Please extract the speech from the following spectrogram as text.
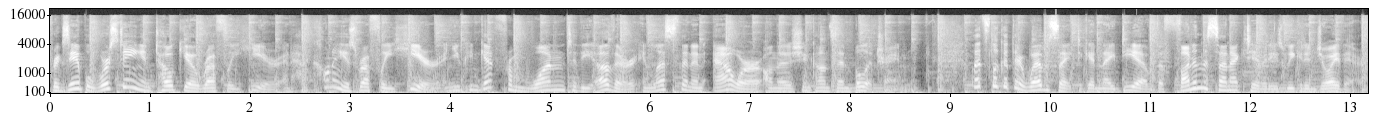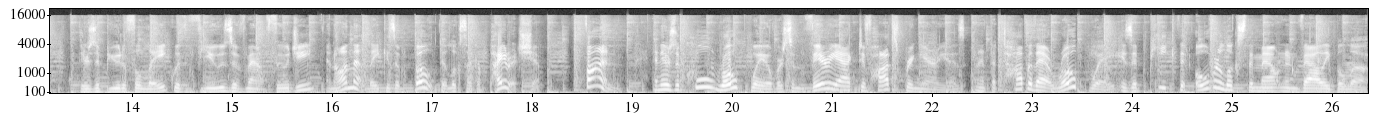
For example, we're staying in Tokyo roughly here, and Hakone is roughly here, and you can get from one to the other in less than an hour on the Shinkansen bullet train. Let's look at their website to get an idea of the fun in the sun activities we could enjoy there. There's a beautiful lake with views of Mount Fuji, and on that lake is a boat that looks like a pirate ship. Fun! And there's a cool ropeway over some very active hot spring areas, and at the top of that ropeway is a peak that overlooks the mountain and valley below.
